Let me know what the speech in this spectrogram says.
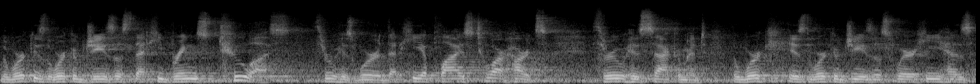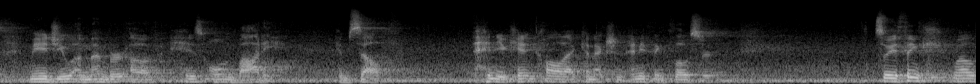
The work is the work of Jesus that he brings to us through his word, that he applies to our hearts through his sacrament. The work is the work of Jesus where he has made you a member of his own body himself. And you can't call that connection anything closer. So you think, well,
